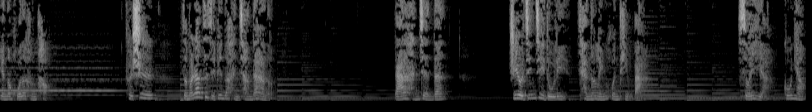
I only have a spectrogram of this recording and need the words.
也能活得很好。可是，怎么让自己变得很强大呢？答案很简单。只有经济独立，才能灵魂挺拔。所以呀，姑娘，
